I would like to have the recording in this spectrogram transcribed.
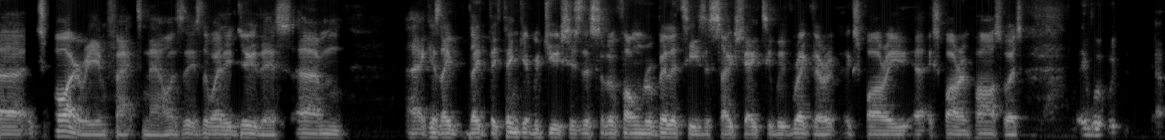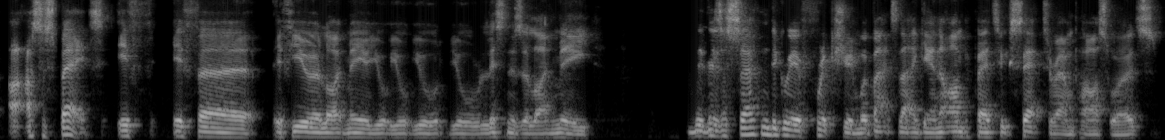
uh, expiry. In fact, now is, is the way they do this. Um, because uh, they, they, they think it reduces the sort of vulnerabilities associated with regular expiry uh, expiring passwords. I, suspect if if uh, if you are like me or your, your your your listeners are like me, there's a certain degree of friction. We're back to that again. That I'm prepared to accept around passwords.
